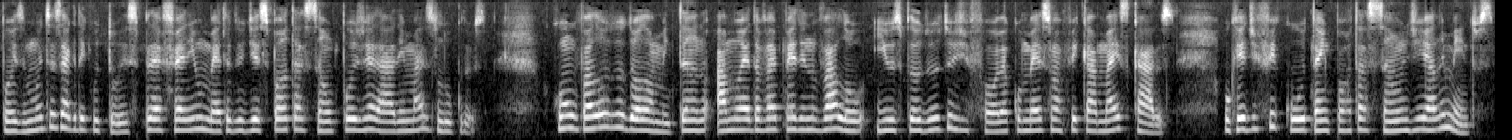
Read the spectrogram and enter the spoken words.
pois muitos agricultores preferem o método de exportação por gerarem mais lucros. Com o valor do dólar aumentando, a moeda vai perdendo valor e os produtos de fora começam a ficar mais caros, o que dificulta a importação de alimentos.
